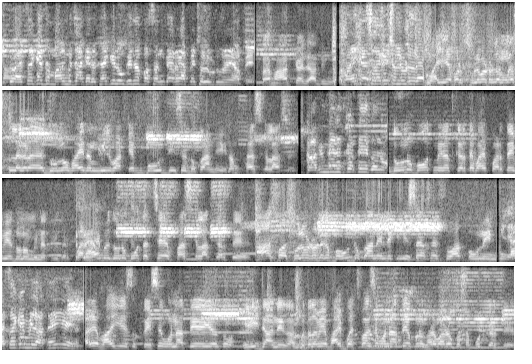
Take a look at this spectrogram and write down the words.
तो ऐसा क्या धमाल मचा के रखा है की लोग इतना पसंद कर रहे हैं अपने छोले भटूरे यहाँ पे? सब हाथ का जादू भाई कैसे लगे छोले भटूरे? भाई यहाँ पर छोले भटूरे मस्त लग रहा है। दोनों भाई मिल बांट के बहुत दिन से दुकान है एकदम फ़र्स्ट क्लास है। काफ़ी मेहनत करते हैं दोनों। दोनों बहुत मेहनत करते हैं भाई पढ़ते भी है दोनों मेहनत भी करते हैं। पढ़ाई में दोनों बहुत अच्छे हैं फ़र्स्ट क्लास करते हैं। आस पास छोले भटोले के बहुत दुकान है लेकिन इससे ऐसे स्वाद को नहीं मिला। ऐसा क्या मिलाते हैं ये? अरे भाई ये सब कैसे बनाते हैं ये तो यही जानेगा मतलब ये भाई बचपन से बनाते हैं अपने घर वालों को सपोर्ट करते हैं।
